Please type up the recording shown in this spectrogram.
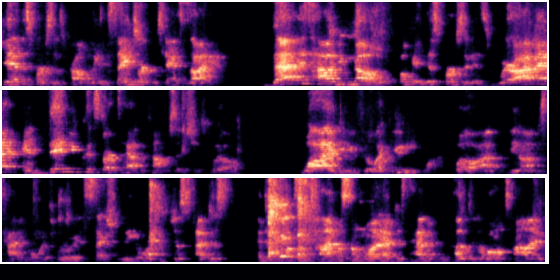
yeah, this person is probably in the same circumstances I am. That is how you know, okay, this person is where I'm at, and then you can start to have the conversations. Well, why do you feel like you need one? Well, I'm, you know, I'm just kind of going through it sexually, or I just, I just, I just want some time with someone. I just haven't been hugged in a long time.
